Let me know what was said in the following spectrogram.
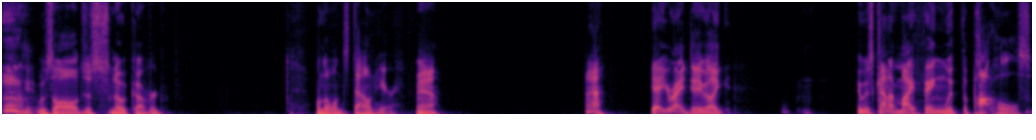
it was all just snow covered. Well, no one's down here. Yeah. Yeah. Yeah, you're right, Dave. Like it was kind of my thing with the potholes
